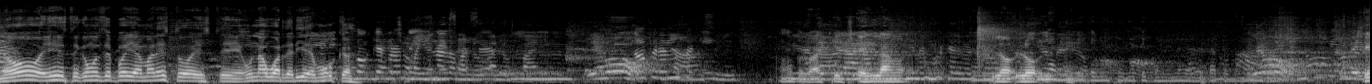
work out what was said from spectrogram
No, es este, ¿cómo se puede llamar esto? Este, una guardería de mosca. ¿Con qué proteína lo va a hacer? No, pero no está aquí. No, pero va a escuchar, es la. Lo, lo, ¿Sí?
